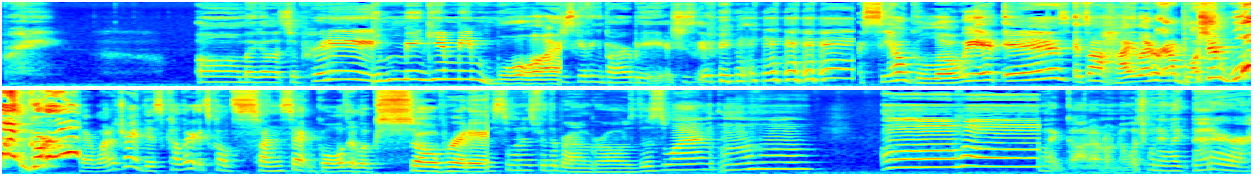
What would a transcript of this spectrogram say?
pretty. Oh my god, that's so pretty. Give me, give me more. She's giving Barbie. She's giving. See how glowy it is? It's a highlighter and a blush in one, girl. Okay, I want to try this color. It's called Sunset Gold. It looks so pretty. This one is for the brown girls. This one, mm-hmm. Mm-hmm. Oh my god, I don't know which one I like better.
